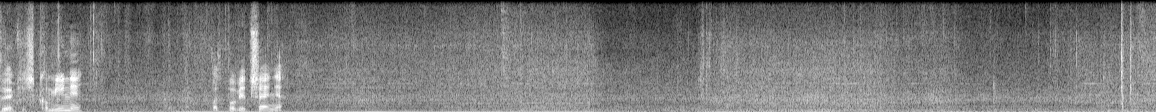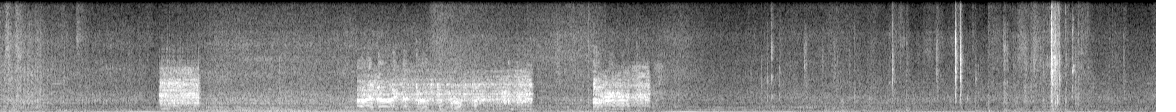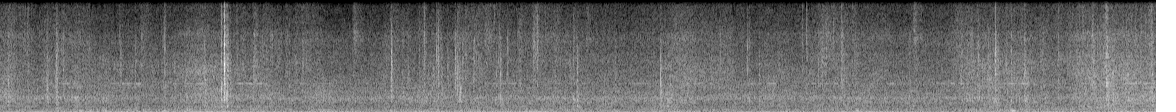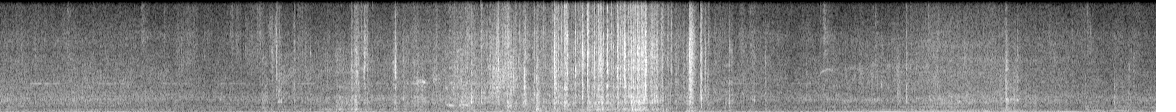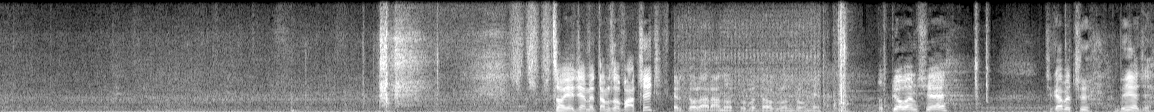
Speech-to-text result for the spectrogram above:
Tu jakieś kominy. Odpowietrzenia. Co, jedziemy tam zobaczyć? Pierdola rano to będę oglądał, nie? Odpiąłem się. Ciekawe czy wyjedzie.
